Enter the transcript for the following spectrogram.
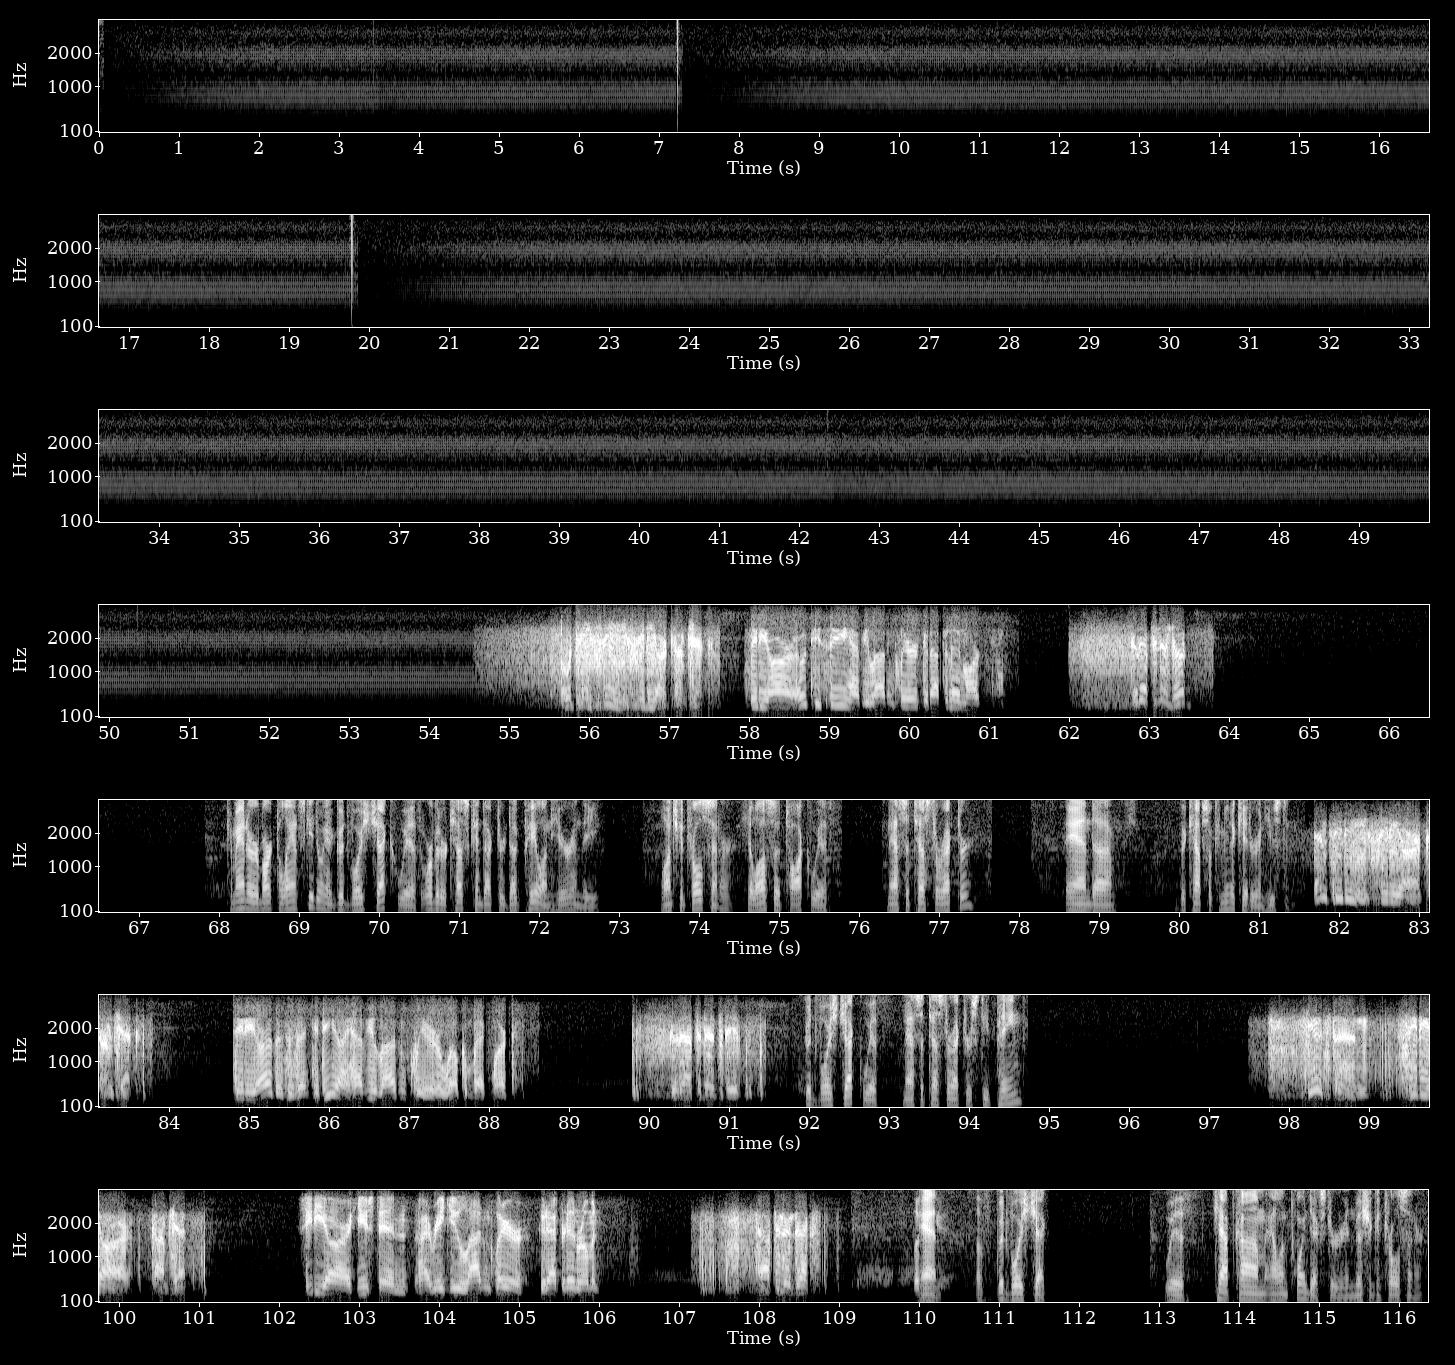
OTC, CDR, com check. CDR, OTC, have you loud and clear. Good afternoon, Mark. Good afternoon, Doug. Commander Mark Polansky doing a good voice check with orbiter test conductor Doug Palin here in the Launch Control Center. He'll also talk with NASA test director and uh, the capsule communicator in Houston. NTD, CDR, com check. CDR, this is NTD. I have you loud and clear. Welcome back, Mark. Good afternoon, Steve. Good voice check with NASA test director Steve Payne. Houston, CDR, com check. CDR, Houston, I read you loud and clear. Good afternoon, Roman. Afternoon, Dex. Looking and good. a good voice check with Capcom Alan Poindexter in Mission Control Center.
